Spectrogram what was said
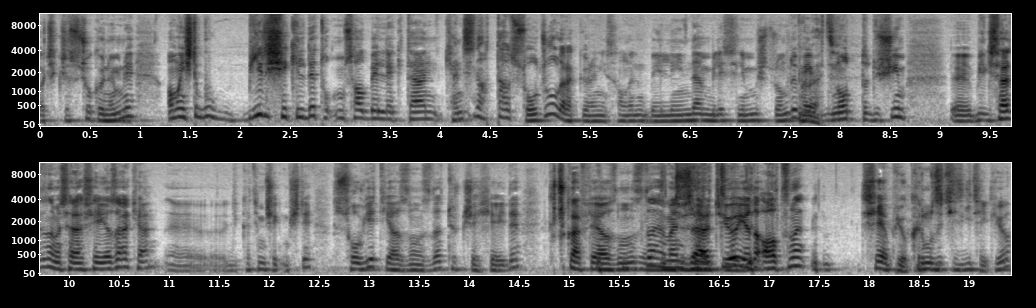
açıkçası çok önemli. Ama işte bu bir şekilde toplumsal bellekten kendisini hatta solcu olarak gören insanların belleğinden bile silinmiş durumda. Evet. Bir not da düşeyim. E, bilgisayarda da mesela şey yazarken e, dikkatimi çekmişti. Sovyet yazdığınızda Türkçe şeyde küçük harfle yazdığınızda hemen düzeltiyor ya da altına şey yapıyor kırmızı çizgi çekiyor.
